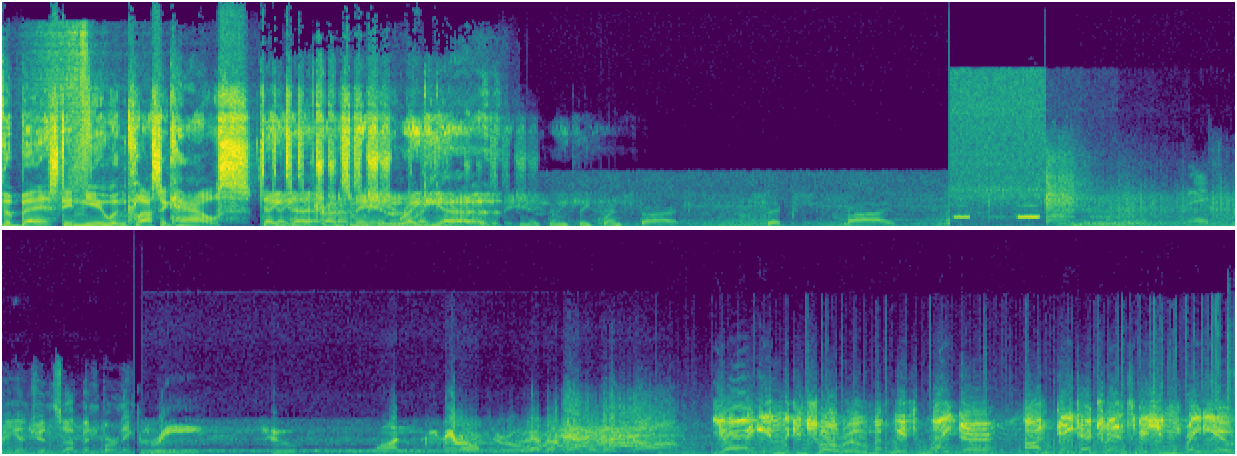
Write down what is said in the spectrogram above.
The best in new and classic house. Data, Data Transmission, Transmission Radio. Radio. Ignition sequence start. Six, five. Five. All three engines up and burning. Three, two, one, zero, zero, and liftoff. You're in the control room with Whitener on Data Transmission Radio.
